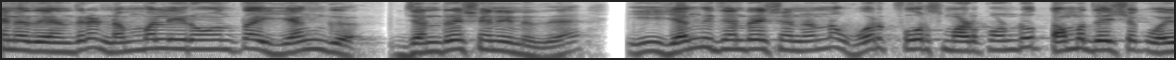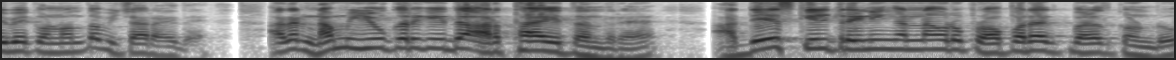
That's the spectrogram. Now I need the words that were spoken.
ಏನಿದೆ ಅಂದರೆ ನಮ್ಮಲ್ಲಿ ಇರುವಂಥ ಯಂಗ್ ಜನ್ರೇಷನ್ ಏನಿದೆ, ಈ ಯಂಗ್ ಜನ್ರೇಷನನ್ನು ವರ್ಕ್ ಫೋರ್ಸ್ ಮಾಡಿಕೊಂಡು ತಮ್ಮ ದೇಶಕ್ಕೆ ಒಯ್ಬೇಕು ಅನ್ನೋಂಥ ವಿಚಾರ ಇದೆ. ಆದರೆ ನಮ್ಮ ಯುವಕರಿಗೆ ಇದು ಅರ್ಥ ಆಯ್ತಂದರೆ, ಅದೇ ಸ್ಕಿಲ್ ಟ್ರೈನಿಂಗನ್ನು ಅವರು ಪ್ರಾಪರಾಗಿ ಬೆಳೆದುಕೊಂಡು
